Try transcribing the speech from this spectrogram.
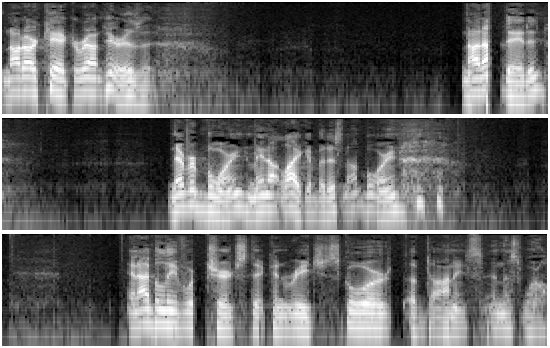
Not archaic around here, is it? not outdated, never boring. You may not like it, but it's not boring. and I believe we're a church that can reach scores of Donnies in this world.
